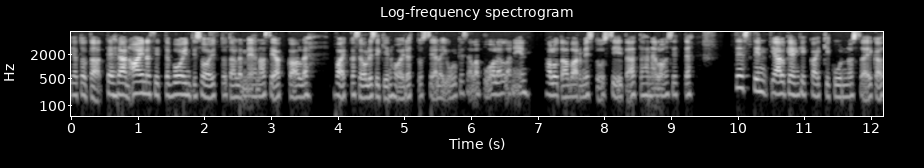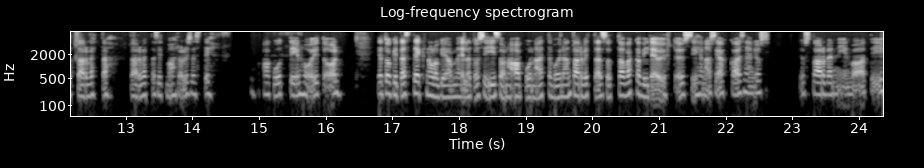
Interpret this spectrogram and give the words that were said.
ja tota, tehdään aina sitten vointisoitto tälle meidän asiakkaalle, vaikka se olisikin hoidettu siellä julkisella puolella, niin halutaan varmistua siitä, että hänellä on sitten testin jälkeenkin kaikki kunnossa eikä ole tarvetta, tarvetta sit mahdollisesti akuuttiin hoitoon. Ja toki tässä teknologia on meillä tosi isona apuna, että voidaan tarvittaessa ottaa vaikka videoyhteys siihen asiakkaaseen, jos, jos tarve niin vaatii.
